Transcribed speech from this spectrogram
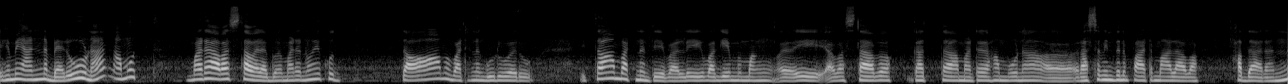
එහෙම යන්න බැරි වුණා. නමුත් මට අවස්ථාව ලැබුණා. මට නොයෙකුත් තාම වටින ගුරුවරු ඉතාම වටින දේවල් ඒ වගේම මං ඒ අවස්ථාව ගත්තා මට හම්බුණා රසවින්දන පාඨමාලාවක් හදාරන්න.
